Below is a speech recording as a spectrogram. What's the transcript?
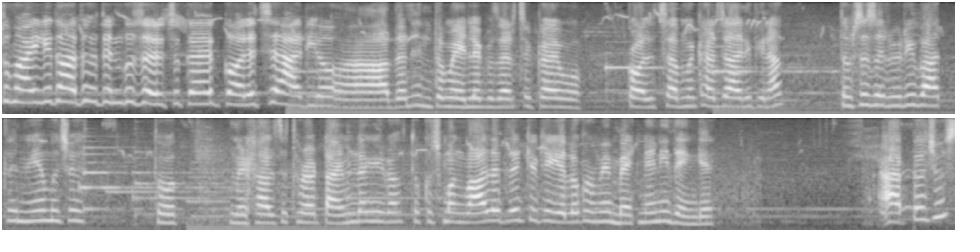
तुम्हारे लिए तो आधा दिन गुजर चुका है कॉलेज से आ रही हो। आधा दिन तो मेरे लिए गुजर चुका है वो। कॉलेज से अब मैं घर जा रही थी ना। तुमसे ज़रूरी बात करनी है मुझे। तो मेरे ख्याल से थोड़ा टाइम लगेगा। तो कुछ मंगवा लेते हैं क्योंकि ये लोग हमें बैठने नहीं देंगे। एप्पल जूस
